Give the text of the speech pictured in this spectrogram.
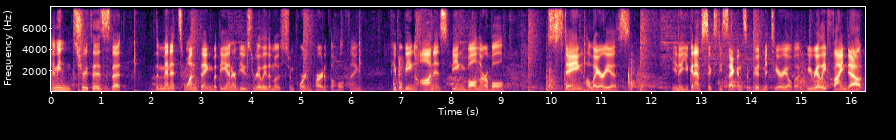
I mean, the truth is, is that the minute's one thing, but the interview's really the most important part of the whole thing. People being honest, being vulnerable, staying hilarious. You know, you can have 60 seconds of good material, but we really find out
